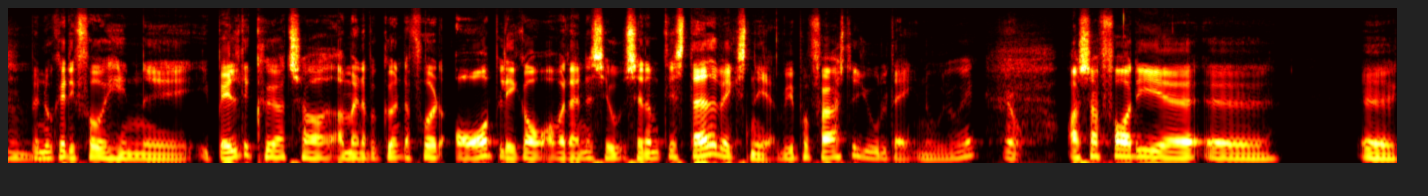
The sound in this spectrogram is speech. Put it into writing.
Mm. Men nu kan de få hende øh, i bæltekøretøjet, og man er begyndt at få et overblik over, hvordan det ser ud, selvom det stadigvæk sner. Vi er på første juledag nu, jo, ikke? Jo. Og så får de øh, øh, øh,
